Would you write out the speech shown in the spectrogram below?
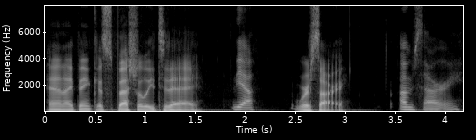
And I think especially today, yeah. we're sorry. I'm sorry.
